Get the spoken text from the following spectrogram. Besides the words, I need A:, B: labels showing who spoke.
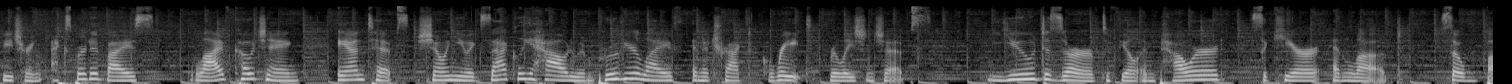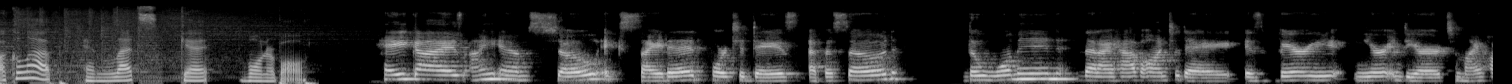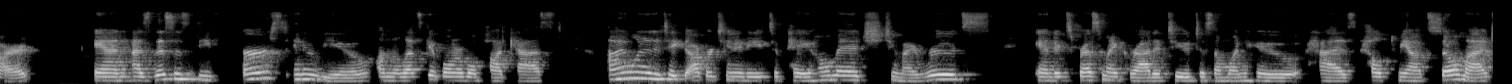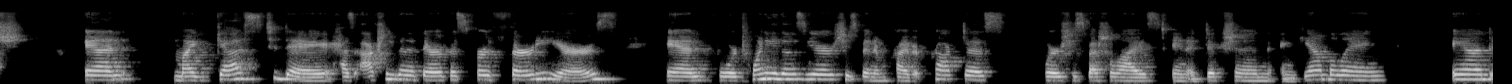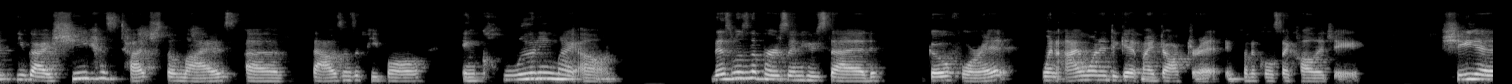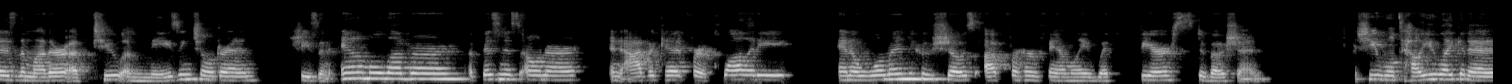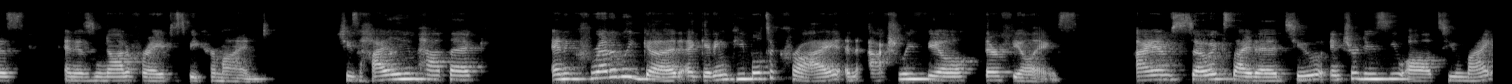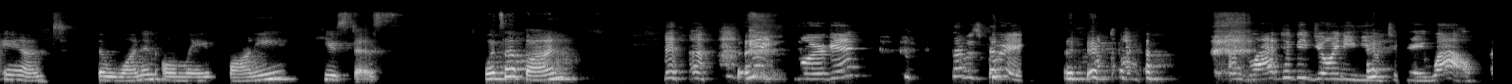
A: featuring expert advice, live coaching, and tips showing you exactly how to improve your life and attract great relationships. You deserve to feel empowered, secure, and loved. So buckle up and let's get vulnerable. Hey guys, I am so excited for today's episode. The woman that I have on today is very near and dear to my heart. And as this is the first interview on the Let's Get Vulnerable podcast, I wanted to take the opportunity to pay homage to my roots and express my gratitude to someone who has helped me out so much. And my guest today has actually been a therapist for 30 years. And for 20 of those years, she's been in private practice where she specialized in addiction and gambling. And you guys, she has touched the lives of thousands of people, including my own. This was the person who said, Go for it, when I wanted to get my doctorate in clinical psychology. She is the mother of two amazing children. She's an animal lover, a business owner, an advocate for equality, and a woman who shows up for her family with fierce devotion. She will tell you like it is and is not afraid to speak her mind. She's highly empathic and incredibly good at getting people to cry and actually feel their feelings. I am so excited to introduce you all to my aunt, the one and only Bonnie Huestis. What's up, Bon?
B: Thanks, Morgan. That was great. I'm, I'm, glad to be joining you today. Wow.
